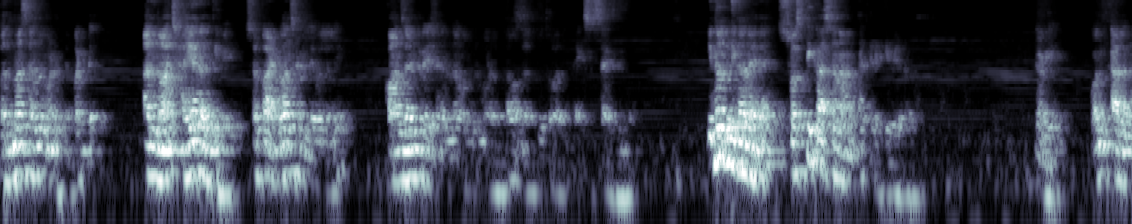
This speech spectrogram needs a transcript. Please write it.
ಪದ್ಮಾಸನ ಮಾಡುತ್ತೆ ಬಟ್ ಅದು ನಾಚ್ ಹೈಯರ್ ಅಂತೀವಿ. ಸ್ವಲ್ಪ ಅಡ್ವಾನ್ಸ್ಡ್ ಲೆವೆಲಲ್ಲಿ ಕಾನ್ಸಂಟ್ರೇಷನ್ ಅನ್ನ ಒಂದು ಮಾಡುವಂತ ಒಂದು ಅದ್ಭುತವಾದ ಎಕ್ಸರ್ಸೈಸ್ ಇದು. ಇನ್ನೊಂದು ವಿಧಾನ ಇದೆ, ಸ್ವಸ್ತಿಕಾಸನ ಅಂತ ಕರಿತೀವಿ ಅದನ್ನು ನೋಡಿ, ಒಂದು ಕಾಲನ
